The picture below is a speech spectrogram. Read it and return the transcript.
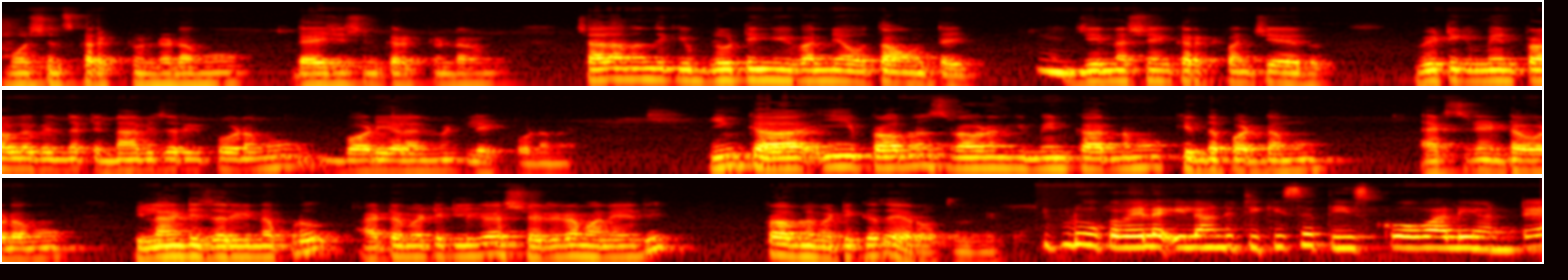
మోషన్స్ కరెక్ట్ ఉండడము డైజెషన్ కరెక్ట్ ఉండడం చాలామందికి బ్లూటింగ్ ఇవన్నీ అవుతూ ఉంటాయి. ఉమ్. జీర్ణాశయం కరెక్ట్ పనిచేయదు వీటికి మెయిన్ ప్రాబ్లం ఏంటంటే నాభి జరిగిపోవడము బాడీ అలైన్మెంట్ లేకపోవడమే. ఇంకా ఈ ప్రాబ్లమ్స్ రావడానికి మెయిన్ కారణము కింద పడ్డము యాక్సిడెంట్ అవ్వడము. ఇలాంటివి జరిగినప్పుడు ఆటోమేటిక్లీగా శరీరం అనేది ప్రాబ్లమేటిక్గా తయారవుతుంది మీకు. ఇప్పుడు ఒకవేళ ఇలాంటి చికిత్స తీసుకోవాలి అంటే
